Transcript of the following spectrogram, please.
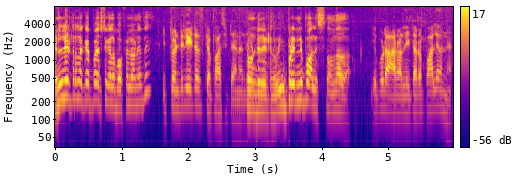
ఎన్ని లీటర్ల కెపాసిటీ గల బఫెలో అనేది? ట్వంటీ లీటర్స్ కెపాసిటీ అనేది ట్వంటీ లీటర్ ఇప్పుడు ఎన్ని పాలు ఇస్తుంది అందాదా? ఇప్పుడు ఆరు లీటర్ పాలే ఉన్నాయి.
